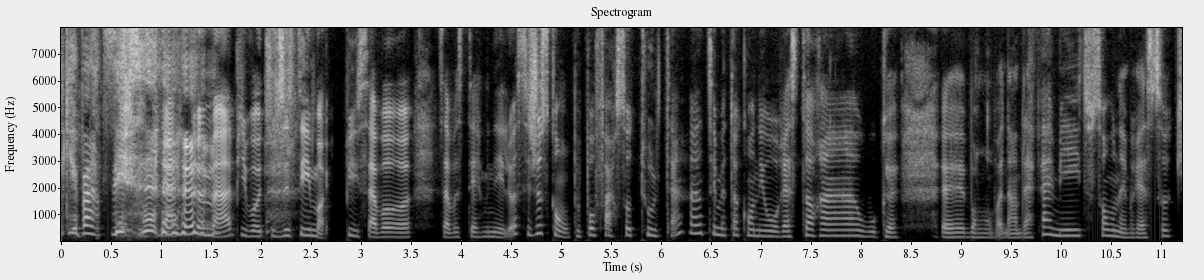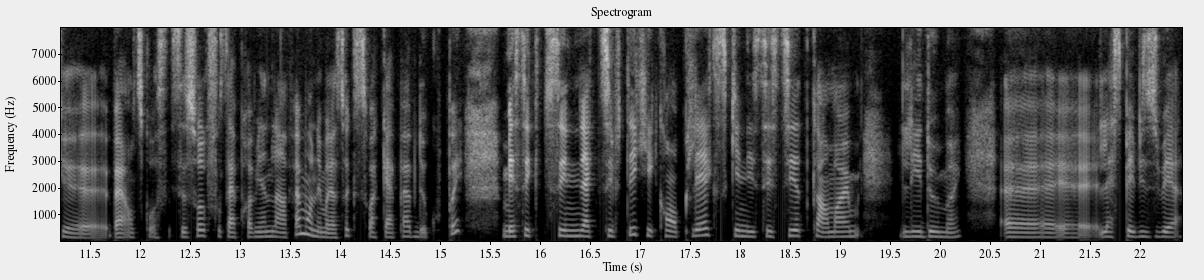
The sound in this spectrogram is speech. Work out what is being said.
steak est parti. Exactement, puis il va utiliser ses mains, puis ça va, ça va se terminer là. C'est juste qu'on peut pas faire ça tout le temps. Hein. Tu sais, mettons qu'on est au restaurant ou que, euh, bon, on va dans de la famille, tout ça, on aimerait ça que, ben, en tout cas, c'est sûr qu'il faut que ça provienne de l'enfant, mais on aimerait ça qu'il soit capable de couper. Mais c'est c'est une activité qui est complexe, qui nécessite quand même les deux mains, euh, l'aspect visuel,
